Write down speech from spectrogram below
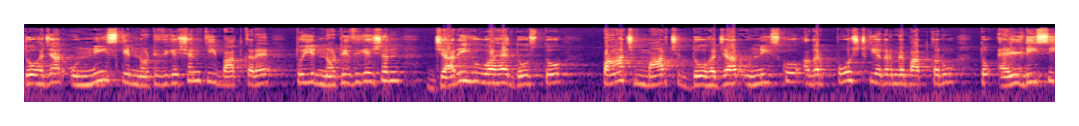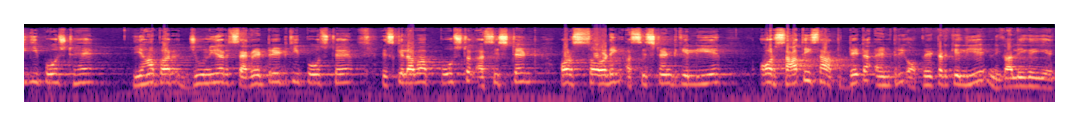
2019 के नोटिफिकेशन की बात करें तो ये नोटिफिकेशन जारी हुआ है दोस्तों 5 मार्च 2019 को। अगर पोस्ट की अगर मैं बात करूँ तो एलडीसी की पोस्ट है, यहाँ पर जूनियर सेक्रेटरीट की पोस्ट है, इसके अलावा पोस्टल असिस्टेंट और सॉर्डिंग असिस्टेंट के लिए, और साथ ही साथ डेटा एंट्री ऑपरेटर के लिए निकाली गई है।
